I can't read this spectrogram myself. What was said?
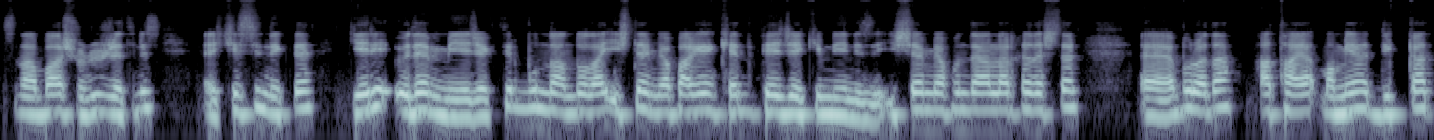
sınav başvuru ücretiniz e, kesinlikle geri ödenmeyecektir. Bundan dolayı işlem yaparken kendi TC kimliğinizi işlem yapın değerli arkadaşlar. Ee, burada hata yapmamaya dikkat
